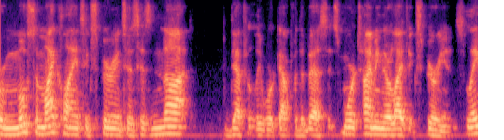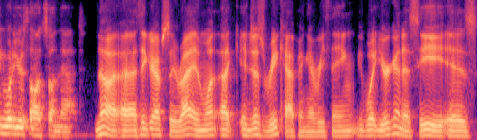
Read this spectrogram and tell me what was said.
for most of my clients' experiences has not definitely worked out for the best. It's more timing their life experience. Lane, what are your thoughts on that? No, I think you're absolutely right. And one, uh, and just recapping everything, what you're going to see is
